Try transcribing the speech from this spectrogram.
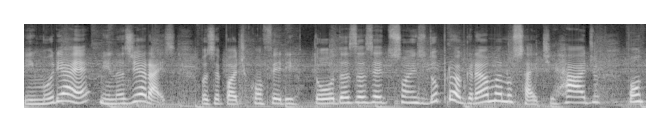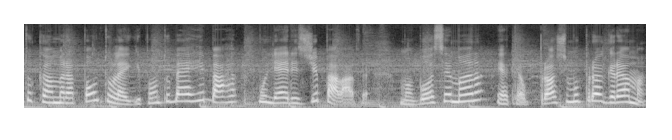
em Muriaé, Minas Gerais. Você pode conferir todas as edições do programa no site rádio.câmara.leg.br barra Mulheres de Palavra. Uma boa semana e até o próximo programa.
